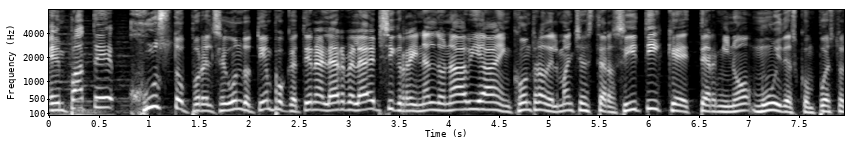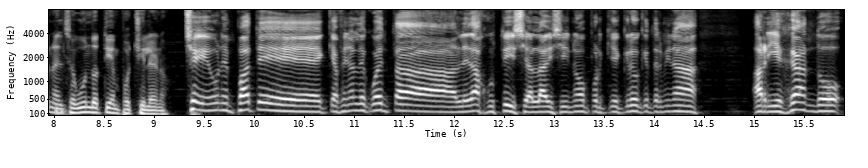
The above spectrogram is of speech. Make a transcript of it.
Empate justo por el segundo tiempo que tiene el RB Leipzig, Reinaldo Navia en contra del Manchester City, que terminó muy descompuesto en el segundo tiempo chileno. Sí, un empate que a final de cuentas le da justicia al Leipzig, ¿no? Porque creo que termina arriesgando,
